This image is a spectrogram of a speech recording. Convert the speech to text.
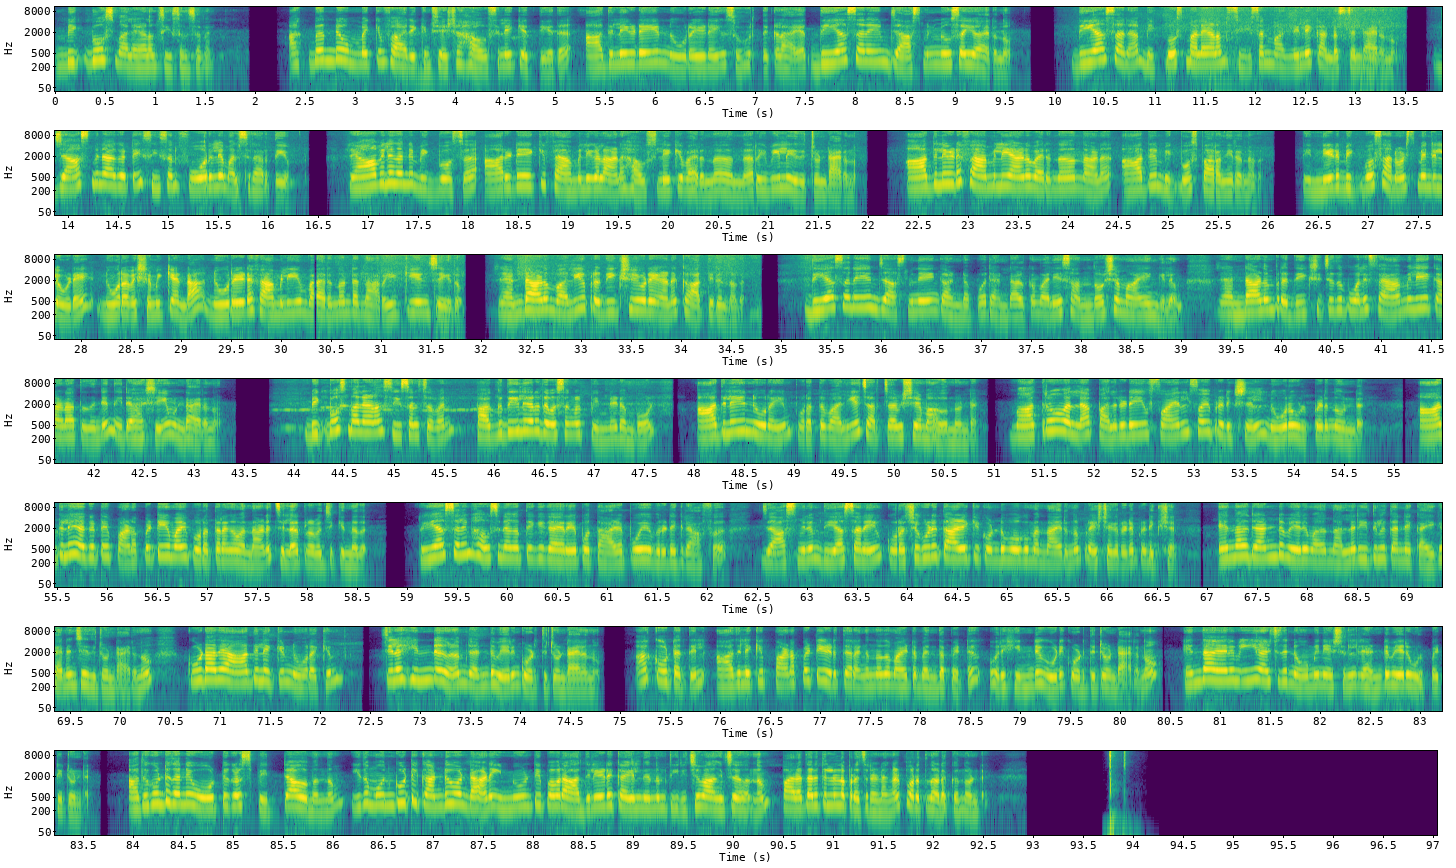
Bigg Boss Malayalam season seven. അക്ബറിന്റെ ഉമ്മയ്ക്കും ഭാര്യയ്ക്കും ശേഷം ഹൗസിലേക്ക് എത്തിയത് ആദിലയുടെയും നൂറയുടെയും സുഹൃത്തുക്കളായ ദിയാസനയും ജാസ്മിൻ മ്യൂസയും ആയിരുന്നു. Diya Sana Bigg Boss Malayalam season വണ്ണിലെ കണ്ടസ്റ്റന്റ് ആയിരുന്നു. ജാസ്മിൻ ആകട്ടെ സീസൺ ഫോറിലെ മത്സരാർത്ഥിയും. രാവിലെ തന്നെ ബിഗ് ബോസ് ആരുടെയൊക്കെ ഫാമിലികളാണ് ഹൗസിലേക്ക് വരുന്നതെന്ന് റിവീൽ ചെയ്തിട്ടുണ്ടായിരുന്നു. ആദിലയുടെ ഫാമിലിയാണ് വരുന്നതെന്നാണ് ആദ്യം ബിഗ് ബോസ് പറഞ്ഞിരുന്നത്. പിന്നീട് ബിഗ് ബോസ് അനൗൺസ്മെന്റിലൂടെ നൂറ വിഷമിക്കേണ്ട നൂറയുടെ ഫാമിലിയും വരുന്നുണ്ടെന്ന് അറിയിക്കുകയും ചെയ്തു. രണ്ടാളും വലിയ പ്രതീക്ഷയോടെയാണ് കാത്തിരുന്നത്. ദിയാസനയും ജാസ്മിനെയും കണ്ടപ്പോൾ രണ്ടാൾക്കും വലിയ സന്തോഷമായെങ്കിലും രണ്ടാളും പ്രതീക്ഷിച്ചതുപോലെ ഫാമിലിയെ കാണാത്തതിന്റെ നിരാശയും ഉണ്ടായിരുന്നു. Bigg Boss Malayalam season seven പകുതിയിലേറെ ദിവസങ്ങൾ പിന്നിടുമ്പോൾ ആദിലയും നൂറയും പുറത്ത് വലിയ ചർച്ചാ വിഷയമാകുന്നുണ്ട്. മാത്രവുമല്ല പലരുടെയും ഫൈനൽ ഫൈവ് പ്രഡിക്ഷനിൽ നൂറ ഉൾപ്പെടുന്നുണ്ട്. ആദിലയാകട്ടെ പണപ്പെട്ടിയുമായി പുറത്തിറങ്ങുമെന്നാണ് ചിലർ പ്രവചിക്കുന്നത്. റിയാസ് സലിം ഹൗസിനകത്തേക്ക് കയറിയപ്പോൾ താഴെ പോയ ഇവരുടെ ഗ്രാഫ് ജാസ്മിനും ദിയാസനയും കുറച്ചുകൂടി താഴേക്ക് കൊണ്ടുപോകുമെന്നായിരുന്നു പ്രേക്ഷകരുടെ പ്രഡിക്ഷൻ എന്നാൽ രണ്ടുപേരും അത് നല്ല രീതിയിൽ തന്നെ കൈകാര്യം ചെയ്തിട്ടുണ്ടായിരുന്നു. കൂടാതെ ആദിലയ്ക്കും നൂറയ്ക്കും ചില ഹിൻഡുകളും രണ്ടുപേരും കൊടുത്തിട്ടുണ്ടായിരുന്നു. ആ കൂട്ടത്തിൽ ആദിലയ്ക്ക് പണപ്പെട്ടി എടുത്തിറങ്ങുന്നതുമായിട്ട് ബന്ധപ്പെട്ട് ഒരു ഹിൻഡ് കൂടി കൊടുത്തിട്ടുണ്ടായിരുന്നു. എന്തായാലും ഈ ആഴ്ചത്തെ നോമിനേഷനിൽ രണ്ടുപേരും ഉൾപ്പെട്ടിട്ടുണ്ട്. അതുകൊണ്ട് തന്നെ വോട്ടുകൾ സ്പ്ലിറ്റ് ആവുമെന്നും ഇത് മുൻകൂട്ടി കണ്ടുകൊണ്ടാണ് ഇമ്മ്യൂണിറ്റി പവർ ആദിലയുടെ കയ്യിൽ നിന്നും തിരിച്ചു വാങ്ങിച്ചതെന്നും പലതരത്തിലുള്ള പ്രചരണങ്ങൾ പുറത്തു നടക്കുന്നുണ്ട്.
